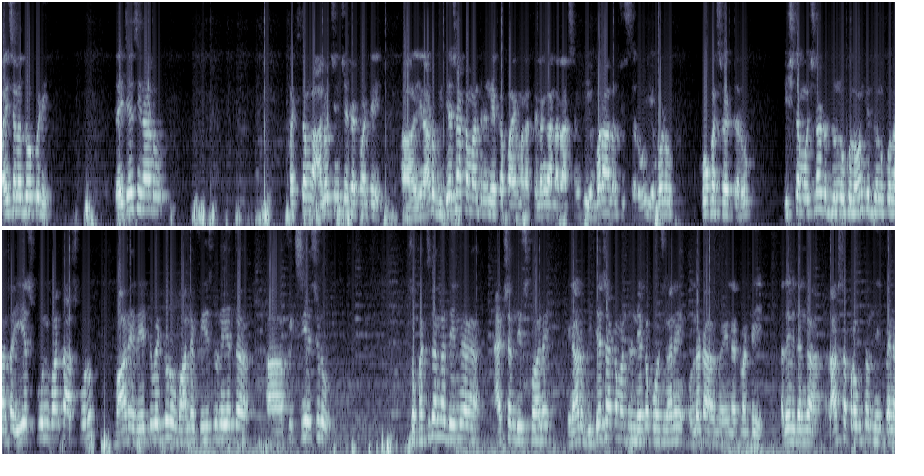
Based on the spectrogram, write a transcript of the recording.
పైసల దోపిడీ. దయచేసి ఈనాడు ఖచ్చితంగా ఆలోచించేటటువంటి ఈనాడు విద్యాశాఖ మంత్రి లేకపోయి మన తెలంగాణ రాష్ట్రానికి ఎవరు ఆలోచిస్తారు ఎవరు ఫోకస్ పెడతారు? ఇష్టం వచ్చినట్టు దున్నుకున్నోనికి దున్నుకున్నంత ఏ స్కూల్ పడితే ఆ స్కూల్ వాడే రేటు పెట్టుడు వాళ్ళే ఫీజులు ఎంత ఫిక్స్ చేసుడు. సో ఖచ్చితంగా దీని యాక్షన్ తీసుకోవాలి. ఈనాడు విద్యాశాఖ మంత్రి లేకపోవచ్చు కానీ ఉండటమైనటువంటి అదేవిధంగా రాష్ట్ర ప్రభుత్వం దీనిపైన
